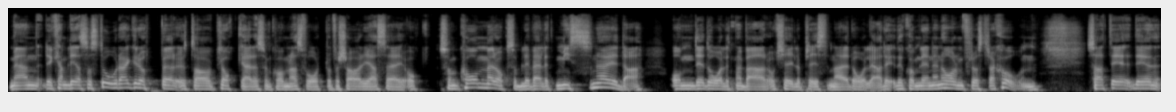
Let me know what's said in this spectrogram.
Men det kan bli alltså stora grupper av plockare som kommer att ha svårt att försörja sig och som kommer också bli väldigt missnöjda om det är dåligt med bär och kilopriserna är dåliga. Det, det kommer bli en enorm frustration. Så att det, det är en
